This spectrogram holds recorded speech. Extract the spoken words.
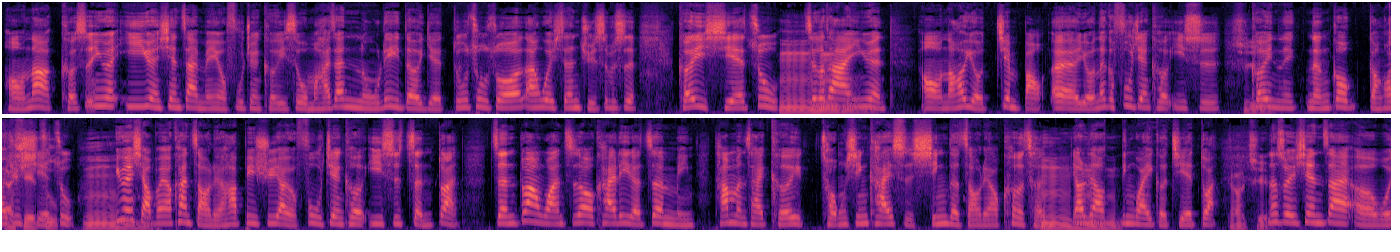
好，那可是因为医院现在没有复健科医师，我们还在努力的也督促说，让卫生局是不是可以协助嗯这个大嗯安医院哦，然后有健保呃有那个复健科医师可以能能够赶快去协助，嗯因为小朋友看早疗，他必须要有复健科医师诊断，诊断完之后开立了证明，他们才可以重新开始新的早疗课程，嗯要到另外一个阶段。了解，那所以现在呃，我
